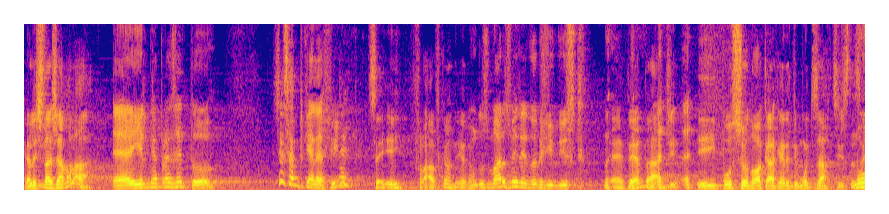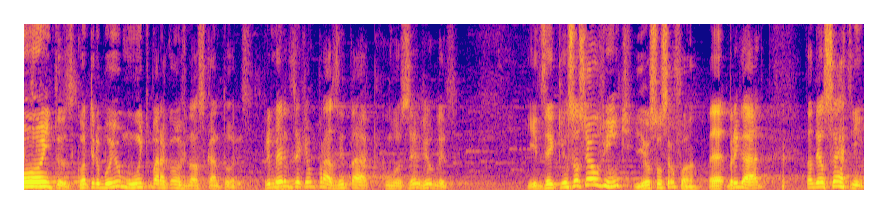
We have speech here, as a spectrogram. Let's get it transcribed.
Ela estagiava lá. é, e ele me apresentou. Você sabe de quem ela é filha? Sei, Flávio Carneiro. Um dos maiores vendedores de disco. É verdade. E impulsionou a carreira de muitos artistas aqui. Muitos, contribuiu muito para com os nossos cantores. Primeiro dizer que é um prazer estar aqui com você, viu, Gleice? E dizer que eu sou seu ouvinte. E eu sou seu fã. É, obrigado. Então deu certinho.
